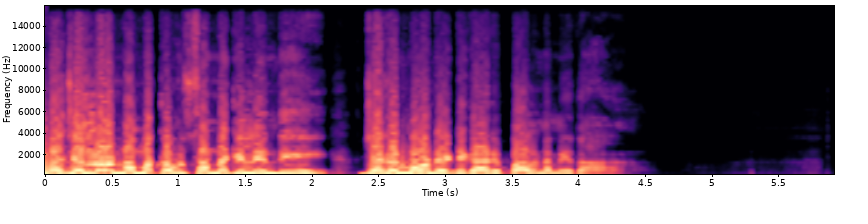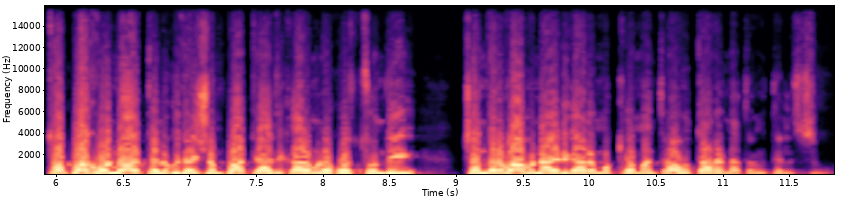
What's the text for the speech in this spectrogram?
ప్రజల్లో నమ్మకం సన్నగిల్లింది జగన్మోహన్ రెడ్డి గారి పాలన మీద. తప్పకుండా తెలుగుదేశం పార్టీ అధికారంలోకి వస్తుంది. చంద్రబాబు నాయుడు గారు ముఖ్యమంత్రి అవుతారని అతనికి తెలుసు.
